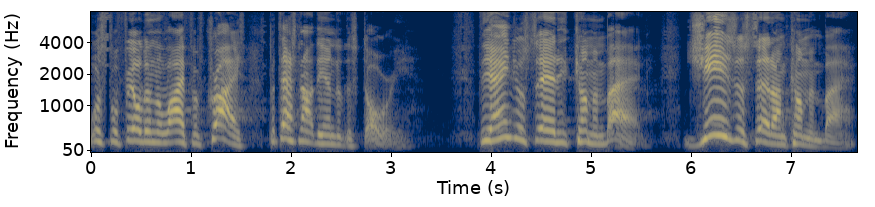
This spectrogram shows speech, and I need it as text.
was fulfilled in the life of Christ. But that's not the end of the story. The angel said he's coming back. Jesus said, I'm coming back.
